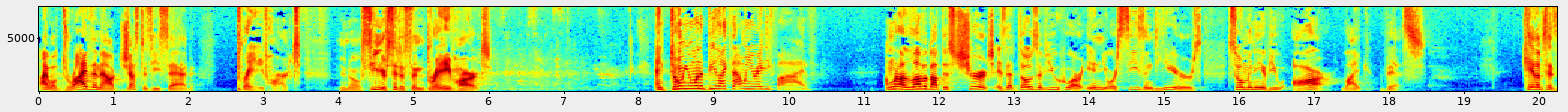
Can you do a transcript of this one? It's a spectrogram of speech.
I will drive them out just as he said. Brave heart. You know, senior citizen, brave heart. And don't you want to be like that when you're 85? And what I love about this church is that those of you who are in your seasoned years, so many of you are like this. Caleb says,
